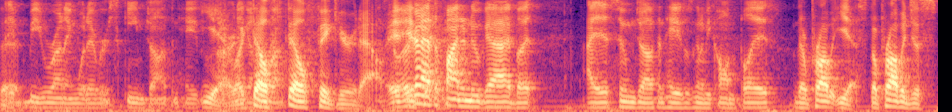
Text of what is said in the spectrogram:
that They'd be running whatever scheme Jonathan Hayes. Yeah, like they'll run. they'll figure it out. So It- they're gonna have to find a new guy, but I assume Jonathan Hayes was gonna be calling plays. They'll probably yes, they'll probably just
